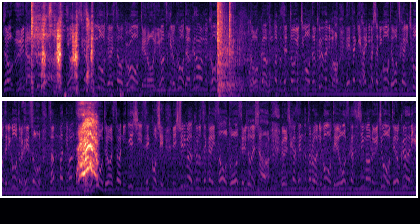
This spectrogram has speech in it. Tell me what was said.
艇の上田明2番から4号艇は下は5号艇の岩槻6号艇赤玉向こうでここは踏ん張った先頭1号艇の倉谷もへさき入りました2号艇大塚1号艇2号艇の並走3番2番手3号号艇の明日は2停止先行し一緒にマークの世界さあとは正常でした内川センタトロは2号艇大塚写真もある1号艇の黒田に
